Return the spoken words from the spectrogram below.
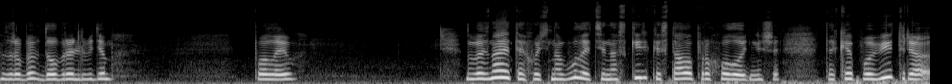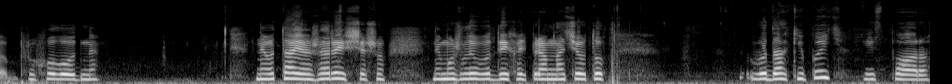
зробив добре людям. Полив. Ну, ви знаєте, хоч на вулиці наскільки стало прохолодніше. Таке повітря прохолодне. Не отає жарище, що неможливо дихати, прям наче ото вода кипить із пара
